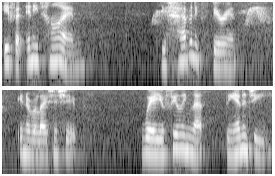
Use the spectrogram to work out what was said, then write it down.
if at any time you have an experience in a relationship where you're feeling that the energy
